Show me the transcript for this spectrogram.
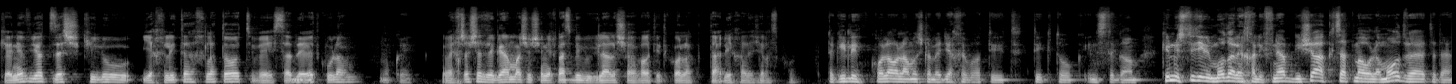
כי אני אוהב להיות זה שכאילו יחליט החלטות ויסדר את כולם. אוקיי. ואני חושב שזה גם משהו שנכנס בי בגלל שעברתי את כל התהליך הזה של הספורט. תגיד לי כל העולם הזה של המדיה החברתית טיק טוק אינסטגרם כאילו ניסיתי ללמוד עליך לפני הפגישה קצת מהעולמות ואתה יודע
